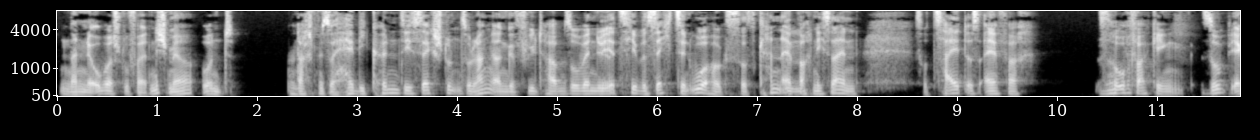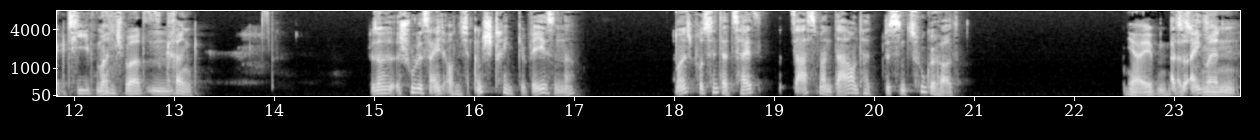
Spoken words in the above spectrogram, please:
Und dann in der Oberstufe halt nicht mehr. Und dann dachte ich mir so, hä, wie können sich sechs Stunden so lang angefühlt haben? So, wenn du jetzt hier bis 16 Uhr hockst, das kann mhm. einfach nicht sein. So, Zeit ist einfach so fucking subjektiv manchmal, das ist Mhm. krank. Besonders Schule ist eigentlich auch nicht anstrengend gewesen, ne? 90 Prozent der Zeit saß man da und hat ein bisschen zugehört. Ja, eben. Also Also, ich meine,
